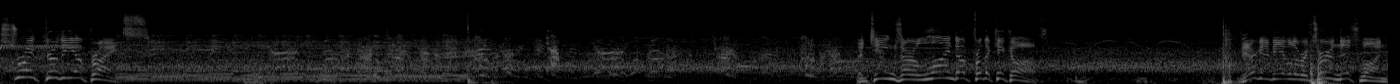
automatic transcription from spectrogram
Straight through the uprights. The teams are lined up for the kickoff. They're going to be able to return this one.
